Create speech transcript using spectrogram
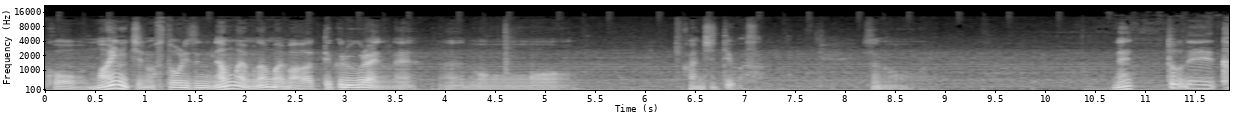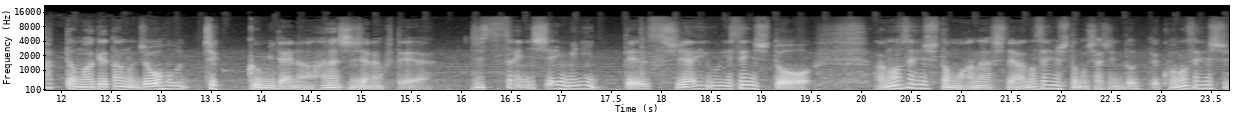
こう毎日のストーリーズに何枚も何枚も上がってくるぐらいのね、あのー、感じっていうかさそのネットで勝った負けたの情報チェックククみたいな話じゃなくて実際に試合見に行って試合後に選手とあの選手とも話してあの選手とも写真撮ってこの選手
